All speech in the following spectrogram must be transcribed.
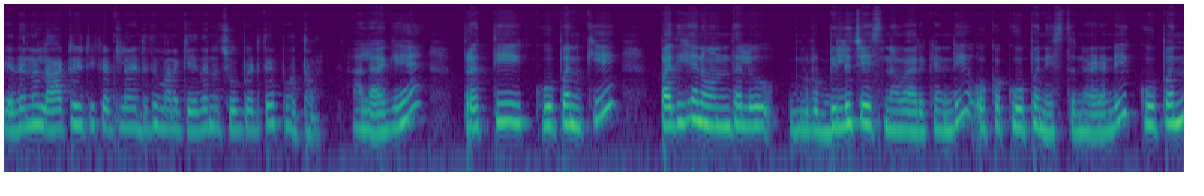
ఏదైనా లాటరీ టికెట్ లాంటిది మనకి ఏదైనా చూపెడితే పోతాం. అలాగే ప్రతి కూపన్కి పదిహేను వందలు బిల్లు చేసిన వారికండి ఒక కూపన్ ఇస్తున్నాడండి. కూపన్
